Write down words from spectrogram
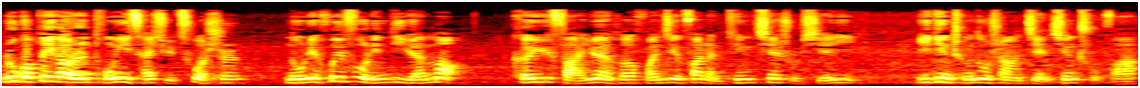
如果被告人同意采取措施，努力恢复林地原貌，可与法院和环境发展厅签署协议。一定程度上减轻处罚。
